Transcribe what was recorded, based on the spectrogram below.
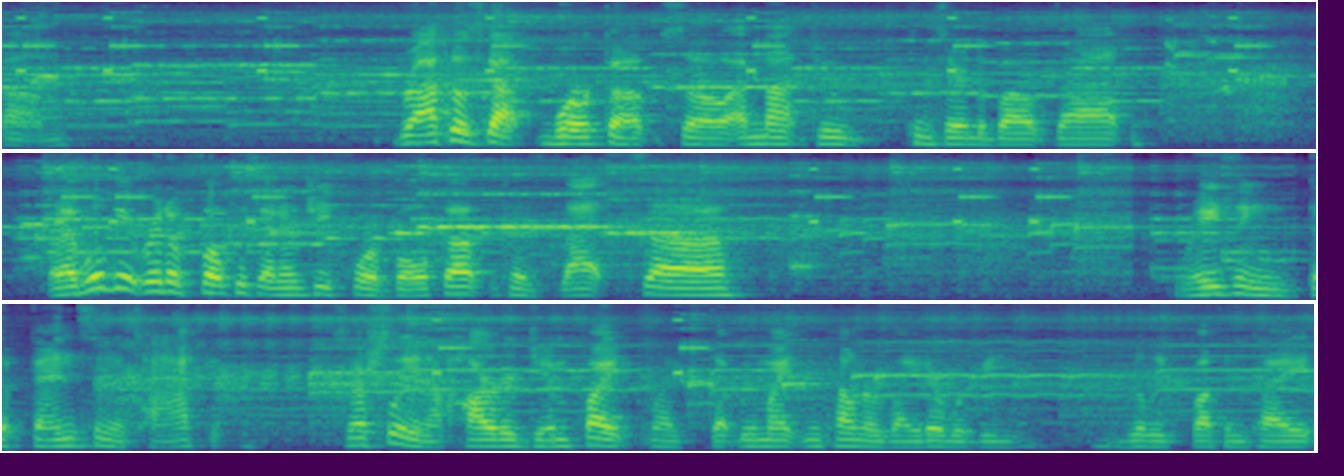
Um, Rocco's got work up, so I'm not too concerned about that. But I will get rid of focus energy for bulk up because that's uh, raising defense and attack, especially in a harder gym fight like that we might encounter later, would be really fucking tight.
